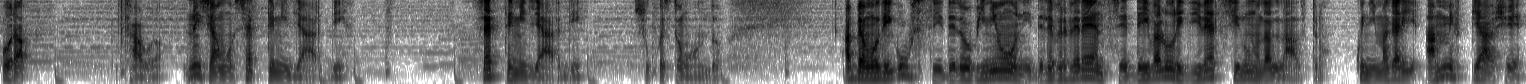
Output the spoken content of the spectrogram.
Ora, cavolo, noi siamo 7 miliardi. 7 miliardi. su questo mondo. Abbiamo dei gusti, delle opinioni, delle preferenze, dei valori diversi l'uno dall'altro. Quindi magari a me piace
